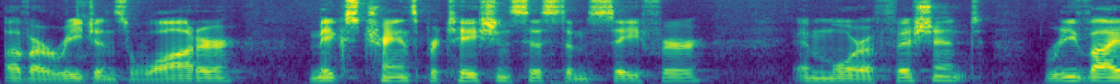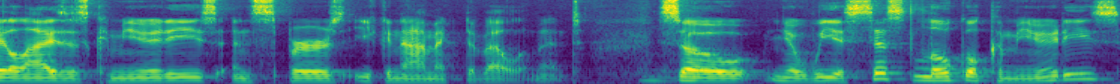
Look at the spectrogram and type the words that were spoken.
of our region's water, makes transportation systems safer and more efficient, revitalizes communities, and spurs economic development. Mm-hmm. So, you know, we assist local communities,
